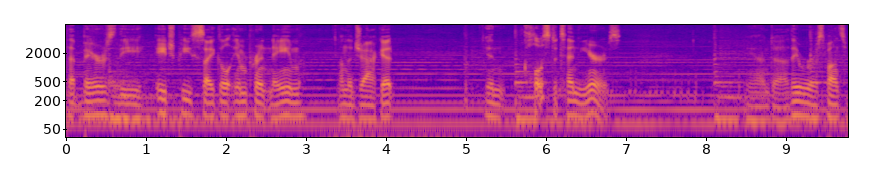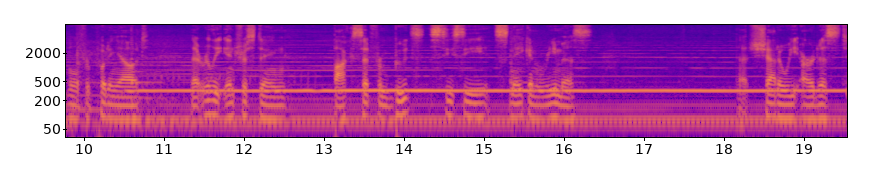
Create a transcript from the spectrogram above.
that bears the HP Cycle imprint name on the jacket in close to 10 years. And uh, they were responsible for putting out that really interesting box set from Boots, CC, Snake, and Remus. That shadowy artist.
